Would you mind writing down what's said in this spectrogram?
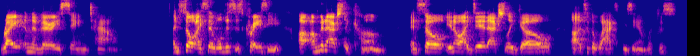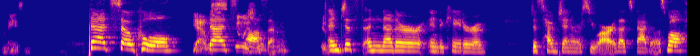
right in the very same town. And so I said, well, this is crazy. I'm going to actually come. And so, you know, I did actually go uh, to the Wax Museum, which was amazing. That's so cool. Yeah, it was, That's awesome. was- and just another indicator of just how generous you are. That's fabulous. Well,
